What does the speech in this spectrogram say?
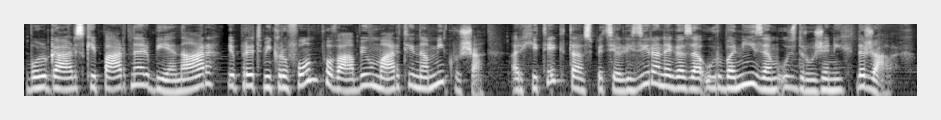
Bolgarski partner BNR je pred mikrofon povabil Martina Mikuša, arhitekta specializiranega za urbanizem v Združenih državah.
